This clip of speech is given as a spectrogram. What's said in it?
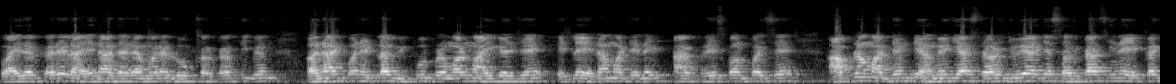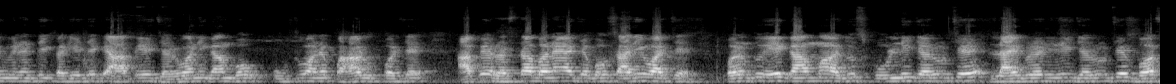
વાયરલ કરેલા, એના આધારે અમારે લોક સરકારથી પણ અનાજ પણ એટલા વિપુલ પ્રમાણમાં આવી ગયેલ છે, એટલે એના માટેની આ પ્રેસ કોન્ફરન્સ છે. આપના માધ્યમથી અમે જ્યાં સ્થળ જોયા છે, સરકારશ્રીને એક જ વિનંતી કરીએ છીએ કે આપે ઝરવાની ગામ બહુ ઊંચું અને પહાડ ઉપર છે. આપે રસ્તા બનાવ્યા છે, બહુ સારી વાત છે. પરંતુ એ ગામમાં હજુ સ્કૂલની જરૂર છે, લાઇબ્રેરીની જરૂર છે, બસ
